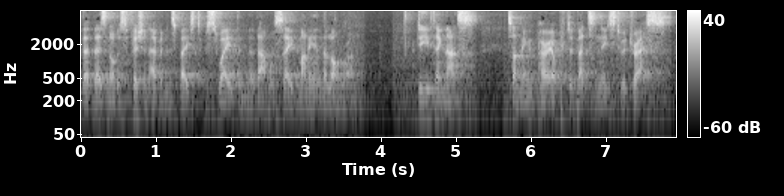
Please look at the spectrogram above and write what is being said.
there's not a sufficient evidence base to persuade them that that will save money in the long run. Do you think that's something that perioperative medicine needs to address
